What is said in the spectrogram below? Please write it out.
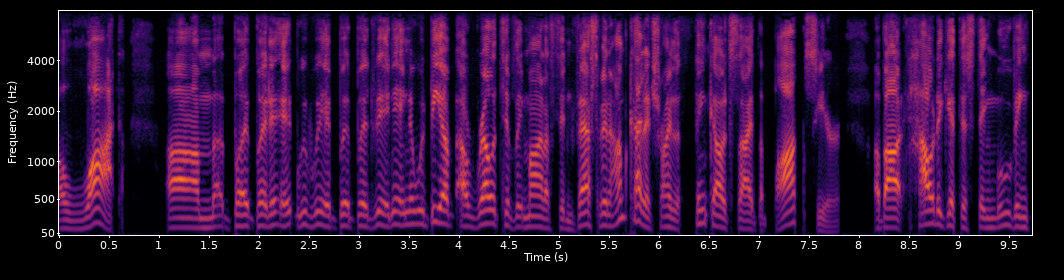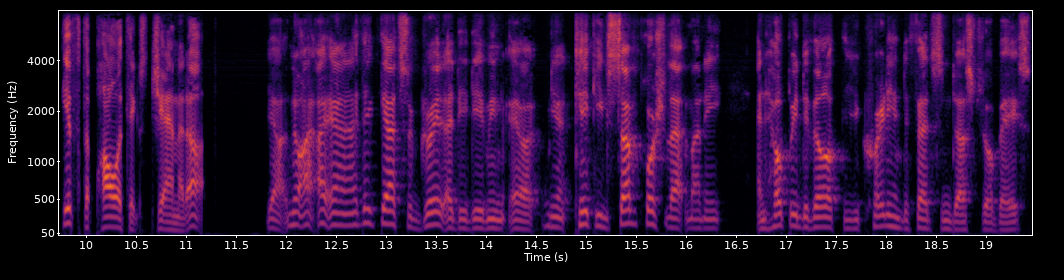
a lot. Um, but but it, but but it, and it would be a, a relatively modest investment. I'm kind of trying to think outside the box here about how to get this thing moving if the politics jam it up. Yeah, no, I, I and I think that's a great idea. I mean, uh, you know, taking some portion of that money and helping develop the Ukrainian defense industrial base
